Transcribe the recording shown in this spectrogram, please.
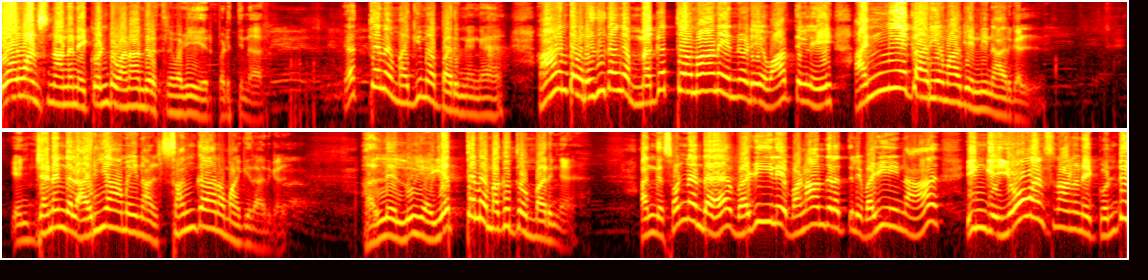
யோவான் ஸ்நானனை கொண்டு வனாந்திரத்தில் வழியை ஏற்படுத்தினார். எத்தனை மகிமை பாருங்கங்க. ஆண்டவர் இதுதாங்க மகத்துவமான என்னுடைய வார்த்தைகளை அந்நிய காரியமாக எண்ணினார்கள். என் ஜனங்கள் அறியாமையினால் சங்காரமாகிறார்கள். அல்ல லூயா எத்தனை மகத்துவம் பாருங்க. அங்க சொன்ன அந்த வழியிலே வனாந்திரத்திலே வழியினா இங்கே யோவான் ஸ்நானனை கொண்டு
